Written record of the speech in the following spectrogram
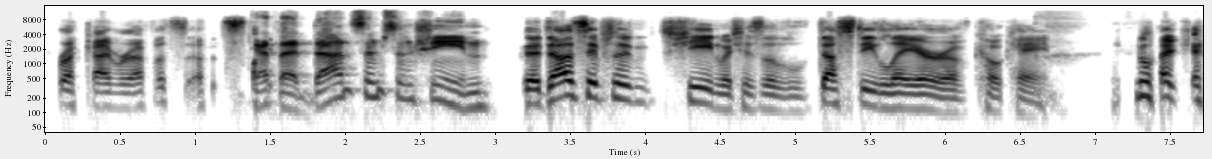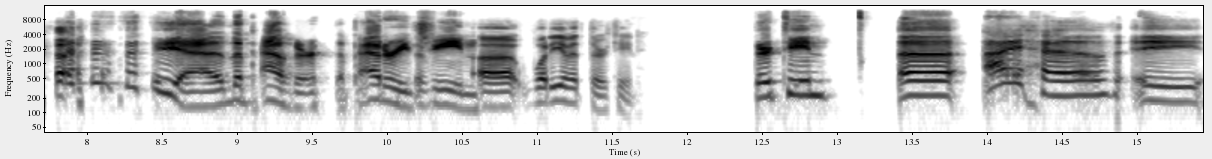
Bruckheimer episodes. Got that Don Simpson sheen. The Don Simpson sheen, which is a dusty layer of cocaine. like, yeah, the powder, the powdery sheen. uh, what do you have at 13? 13 uh i have a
